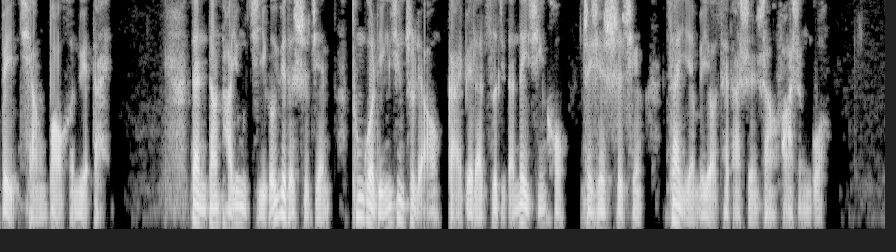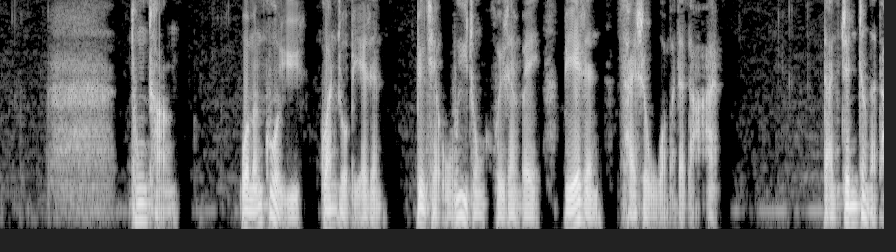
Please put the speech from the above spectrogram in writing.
被强暴和虐待。但当他用几个月的时间，通过灵性治疗改变了自己的内心后，这些事情再也没有在他身上发生过。通常，我们过于关注别人。并且无意中会认为别人才是我们的答案，但真正的答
